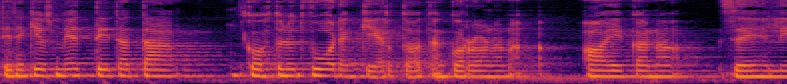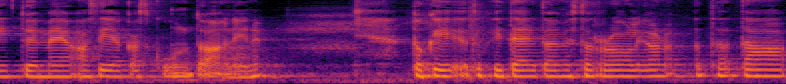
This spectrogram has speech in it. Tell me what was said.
Tietenkin jos miettii tätä kohta nyt vuoden kiertoa tämän koronan aikana siihen liittyen meidän asiakaskuntaan, niin toki, toki TE-toimiston rooli on tota,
